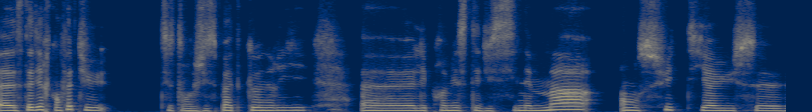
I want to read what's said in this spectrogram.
Euh, C'est-à-dire qu'en fait, tu, tu t'enregistres pas de conneries. Les premiers, c'était du cinéma. Ensuite, il y a eu ce,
